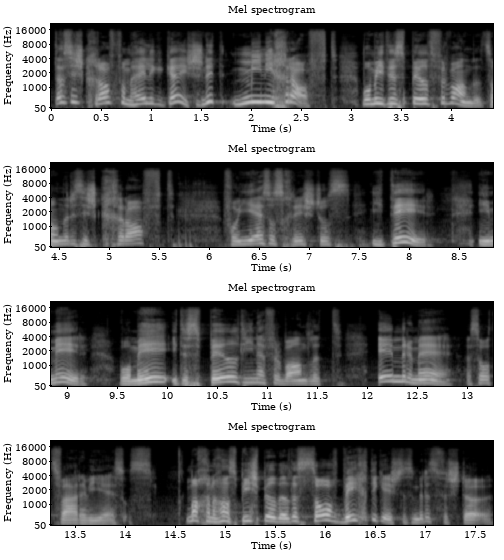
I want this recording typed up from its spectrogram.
Das ist die Kraft vom Heiligen Geist. Das ist nicht meine Kraft, die mich das Bild verwandelt, sondern es ist die Kraft von Jesus Christus in dir, in mir, wo mich in das Bild hinein verwandelt, immer mehr so zu werden wie Jesus. Ich mache noch ein Beispiel, weil das so wichtig ist, dass wir das verstehen.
